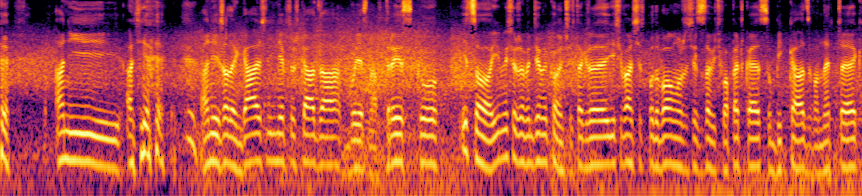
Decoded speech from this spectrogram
ani, ani, ani żaden gaźnik nie przeszkadza, bo jest na wtrysku. I co? I myślę, że będziemy kończyć. Także jeśli Wam się spodobało, możecie zostawić łapeczkę, subika, dzwoneczek,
